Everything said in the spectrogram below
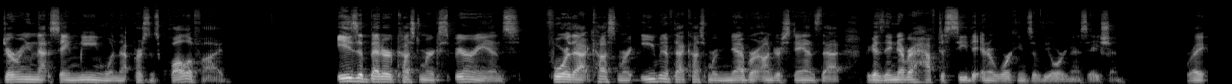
during that same meeting when that person's qualified is a better customer experience for that customer, even if that customer never understands that because they never have to see the inner workings of the organization. Right.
